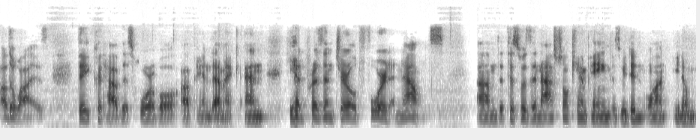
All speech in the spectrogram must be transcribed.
otherwise they could have this horrible uh, pandemic. And he had President Gerald Ford announce um, that this was a national campaign because we didn't want, you know,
